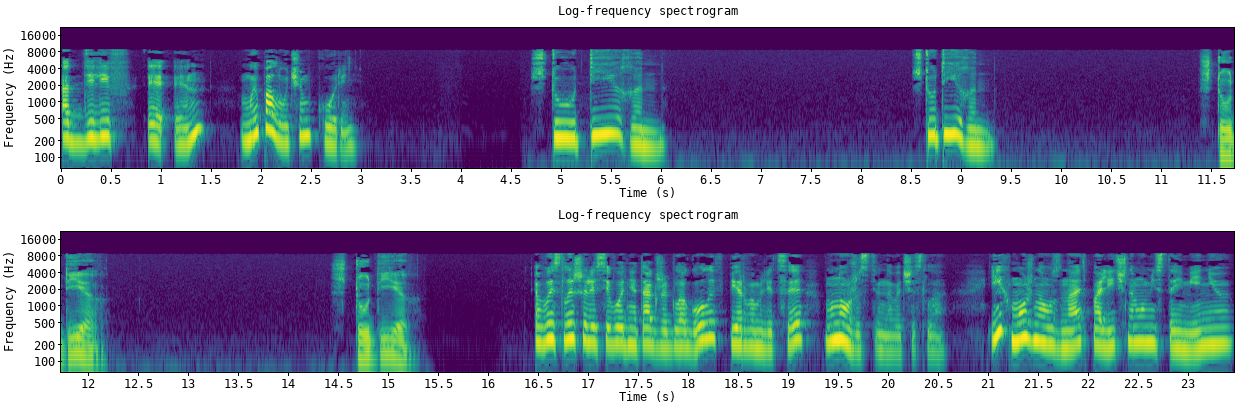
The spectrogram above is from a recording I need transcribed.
Отделив «эн», мы получим корень. Studieren. Studieren. Studier. Studier. Вы слышали сегодня также глаголы в первом лице множественного числа. Их можно узнать по личному местоимению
